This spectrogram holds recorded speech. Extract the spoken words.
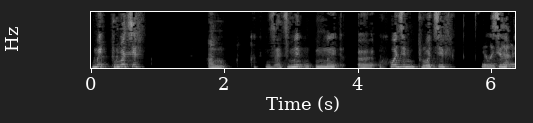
Мы против, как называется, мы, мы э, ходим против Сила...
